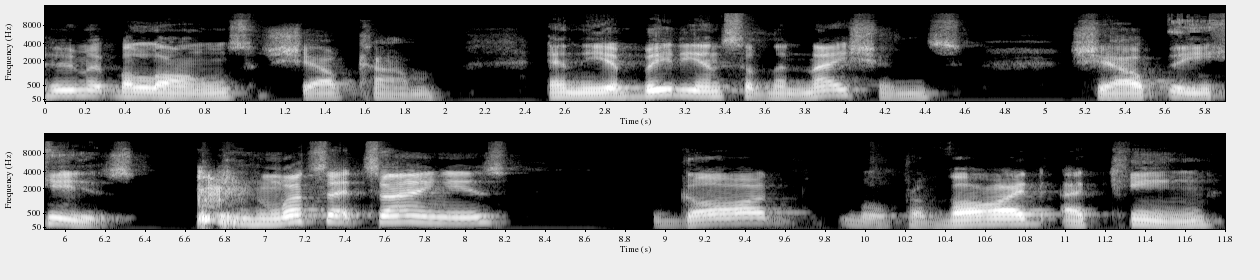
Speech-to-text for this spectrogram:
whom it belongs shall come and the obedience of the nations shall be his. What's that saying is God will provide a king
